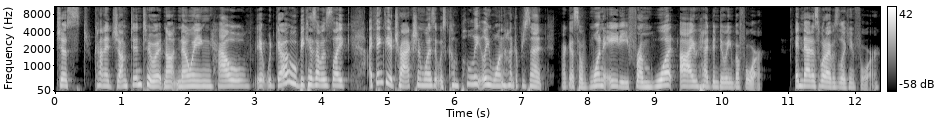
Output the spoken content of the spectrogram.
just kind of jumped into it, not knowing how it would go because I was like, I think the attraction was it was completely one hundred percent, I guess a one eighty from what I had been doing before, and that is what I was looking for.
